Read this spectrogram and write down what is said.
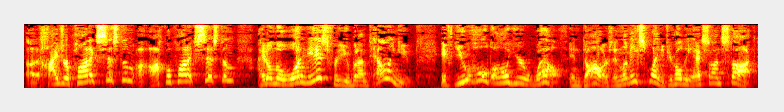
a hydroponic system, aquaponic system. I don't know what it is for you, but I'm telling you, if you hold all your wealth in dollars, and let me explain, if you're holding Exxon stock,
